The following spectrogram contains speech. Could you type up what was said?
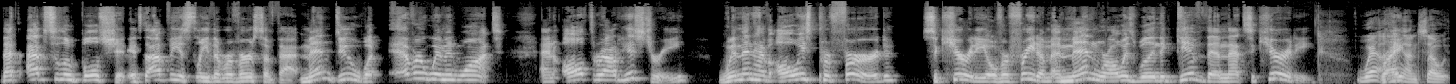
That's absolute bullshit. It's obviously the reverse of that. Men do whatever women want, and all throughout history, women have always preferred security over freedom, and men were always willing to give them that security. Well, right? hang on. So,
